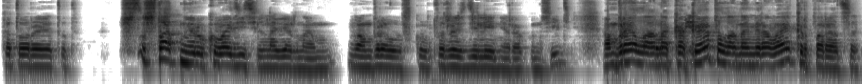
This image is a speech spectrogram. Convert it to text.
который этот штатный руководитель, наверное, в Амбрелловского подразделения Raccoon City. Амбрелла, она как Apple, она мировая корпорация.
